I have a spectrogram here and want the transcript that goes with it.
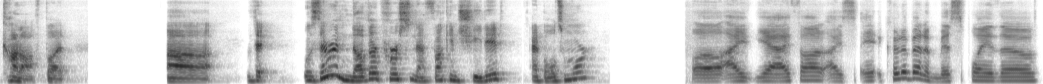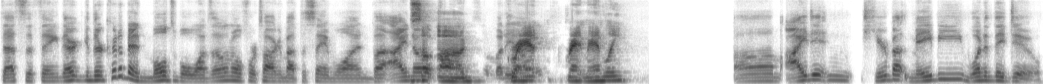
cut off, but uh the, was there another person that fucking cheated at Baltimore? Well, I yeah, I thought I it could have been a misplay though. That's the thing. There there could have been multiple ones. I don't know if we're talking about the same one, but I know So, uh, somebody Grant else. Grant Manley? Um, I didn't hear about. Maybe what did they do?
